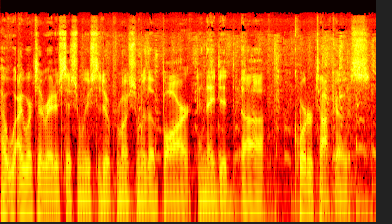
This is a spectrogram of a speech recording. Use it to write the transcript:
I, I worked at a radio station. We used to do a promotion with a bar, and they did uh, quarter tacos.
